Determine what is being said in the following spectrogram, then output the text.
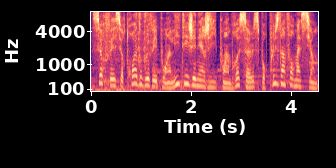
Surfez sur www.litigeenergie.brussels pour plus d'informations.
